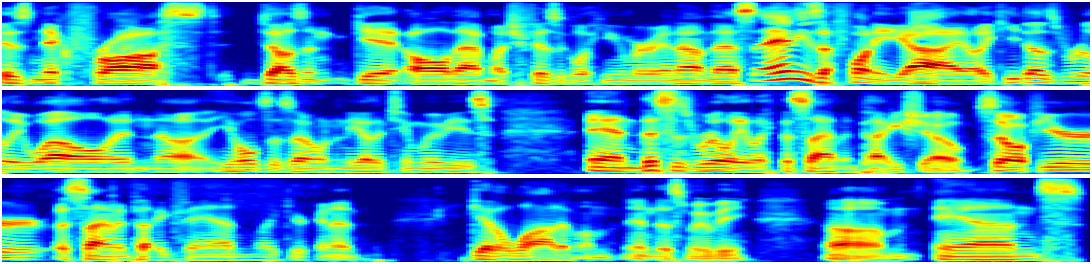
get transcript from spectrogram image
is Nick Frost doesn't get all that much physical humor in on this, and he's a funny guy. Like he does really well, and uh, he holds his own in the other two movies and this is really like the Simon Pegg show. So if you're a Simon Pegg fan, like you're gonna get a lot of them in this movie. Um, and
